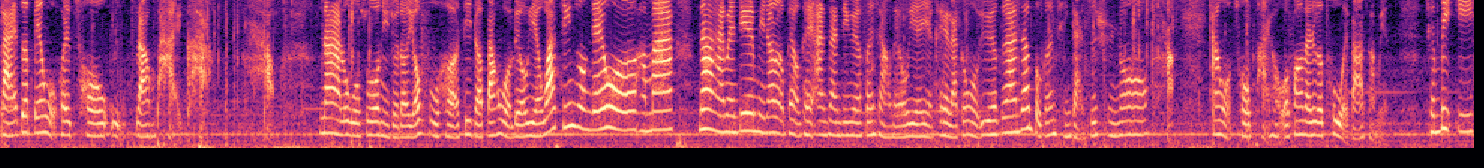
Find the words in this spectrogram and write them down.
来这边我会抽五张牌卡。好那如果说你觉得有符合，记得帮我留言挖金砖给我，好吗？那还没订阅频道的朋友可以按赞、订阅、分享、留言，也可以来跟我预约个案占卜跟情感咨询哦。好，那我抽牌哈，我放在这个兔尾巴上面，钱币一、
